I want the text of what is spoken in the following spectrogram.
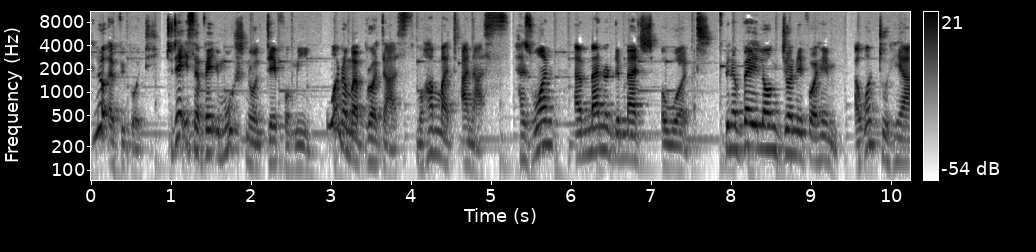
Hello everybody. Today is a very emotional day for me. One of my brothers, Muhammad Anas, has won a Man of the Match award. It's been a very long journey for him. I want to hear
